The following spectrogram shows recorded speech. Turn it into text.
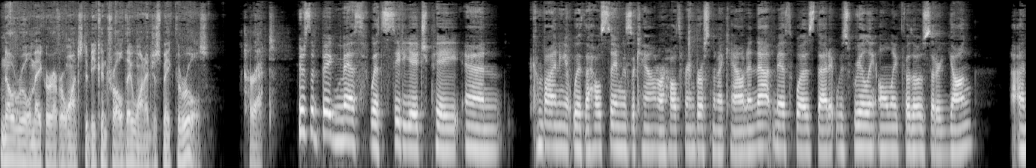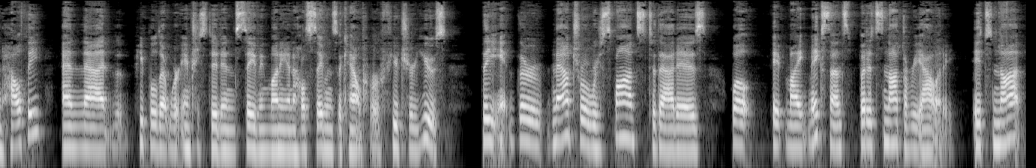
no rule maker ever wants to be controlled. They want to just make the rules. Correct. There's a big myth with CDHP and combining it with a health savings account or health reimbursement account. And that myth was that it was really only for those that are young and healthy and that people that were interested in saving money in a health savings account for future use. The, the natural response to that is, well, it might make sense, but it's not the reality. It's not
